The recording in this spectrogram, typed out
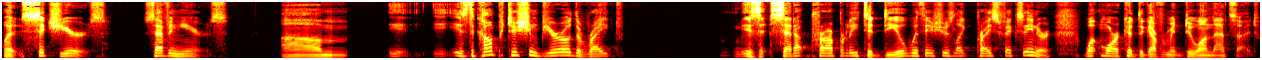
what six years, seven years. Um, is the Competition Bureau the right? Is it set up properly to deal with issues like price fixing, or what more could the government do on that side?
